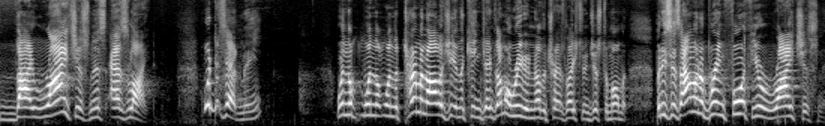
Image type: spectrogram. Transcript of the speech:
thy righteousness as light. What does that mean? When the, when, the, when the terminology in the King James, I'm going to read another translation in just a moment, but he says, I'm going to bring forth your righteousness.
